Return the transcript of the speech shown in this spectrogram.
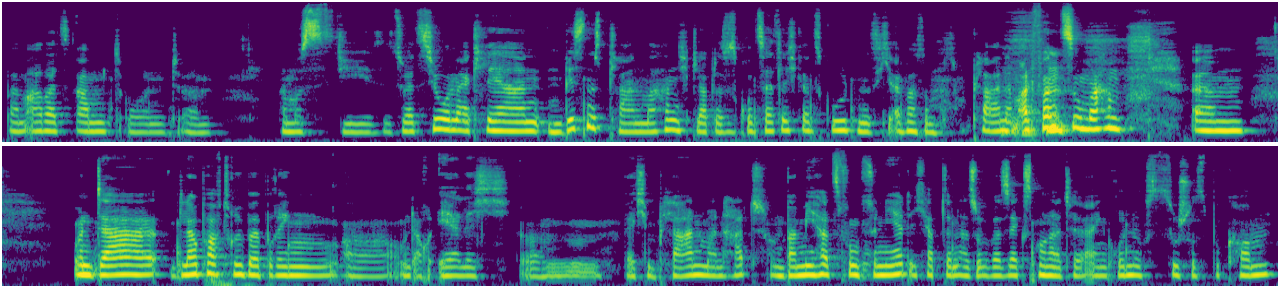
beim Arbeitsamt und ähm, man muss die Situation erklären, einen Businessplan machen. Ich glaube, das ist grundsätzlich ganz gut, sich einfach so einen Plan am Anfang zu machen. Ähm, und da glaubhaft rüberbringen äh, und auch ehrlich, ähm, welchen Plan man hat. Und bei mir hat es funktioniert. Ich habe dann also über sechs Monate einen Gründungszuschuss bekommen,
